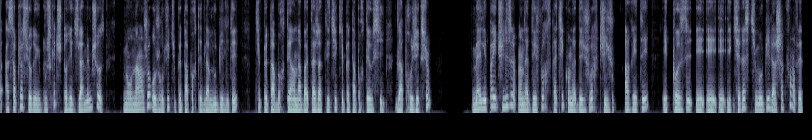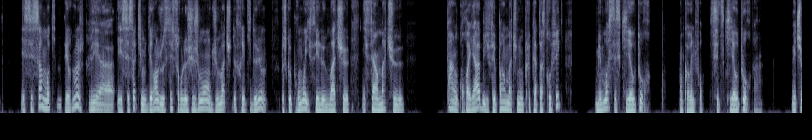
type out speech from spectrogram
À, sa place, il y aurait eu Busquets, je t'aurais dit la même chose. Mais on a un joueur aujourd'hui qui peut t'apporter de la mobilité, qui peut t'apporter un abattage athlétique, qui peut t'apporter aussi de la projection. Mais elle n'est pas utilisée. On a des joueurs statiques, on a des joueurs qui jouent arrêtés et posés et, et, et qui restent immobiles à chaque fois, en fait. Et c'est ça, moi, qui me dérange. Mais Et c'est ça qui me dérange aussi sur le jugement du match de Frenkie de Jong. Parce que pour moi, il fait le match, il fait un match pas incroyable, il fait pas un match non plus catastrophique. Mais moi, c'est ce qu'il y a autour. Encore une fois, c'est ce qu'il y a autour. Mais tu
